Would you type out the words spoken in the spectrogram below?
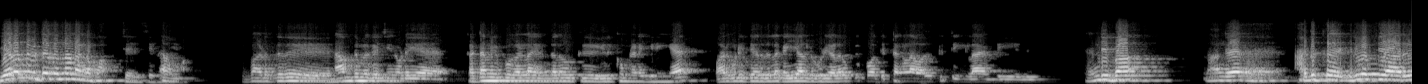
இழந்து விட்டதுன்னு தான் நாங்க. சரி சரி ஆமா. இப்ப அடுத்தது நாம் தமிழர் கட்சியினுடைய கட்டமைப்புகள்லாம் எந்த அளவுக்கு இருக்கும்னு நினைக்கிறீங்க வரக்கூடிய தேர்தலில் கையாளக்கூடிய அளவுக்கு இப்போ திட்டங்கள்லாம் வகுத்துட்டீங்களா எப்படி? கண்டிப்பா நாங்க அடுத்த இருபத்தி ஆறு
